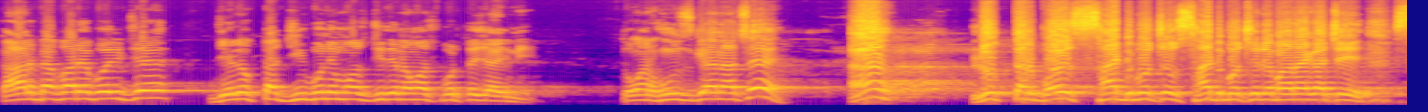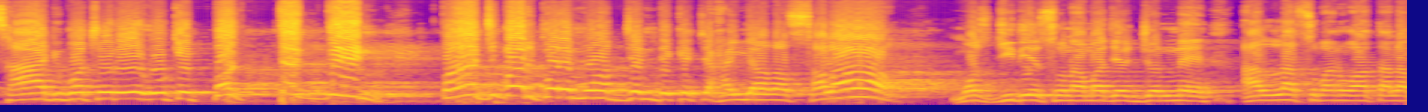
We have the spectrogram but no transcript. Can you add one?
কার ব্যাপারে বলছে? যে লোকটা জীবনে মসজিদে নামাজ পড়তে যায়নি। তোমার হুঁশ জ্ঞান আছে? হ্যাঁ? লোকটার বয়স ষাট বছর, ষাট বছরে মারা গেছে। ষাট বছরে ওকে প্রত্যেক দিন পাঁচবার করে মোয়াজ্জেন ডেকেছে, হাইয়া আলা সালা মসজিদে এসো নামাজের জন্য আল্লাহ সুবান ওয়াতালা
